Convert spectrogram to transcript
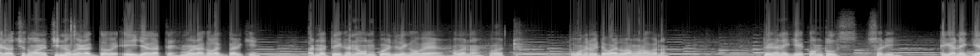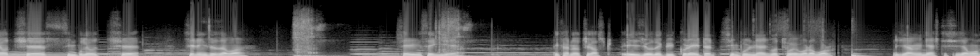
এটা হচ্ছে তোমার চিহ্ন করে রাখতে হবে, এই জায়গাতে, মনে রাখা লাগবে আর কি। আর নয়তো এখানে অন করে দিলে কি হবে? হবে না বাট তোমাদের হইতে পারে, তবে আমার হবে না। তো এখানে গিয়ে কন্ট্রোল সরি এখানে গিয়ে হচ্ছে সিম্পলি হচ্ছে সেটিংসে যাবা। সেটিংসে গিয়ে এখানে হচ্ছে এই যে ক্লিক করে এটা সিম্পল নিয়ে আসব হচ্ছে ওই বরাবর। যে আমি নিয়ে আসতেছি যেমন।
